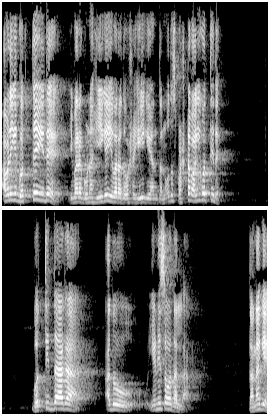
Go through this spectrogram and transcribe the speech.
ಅವಳಿಗೆ ಗೊತ್ತೇ ಇದೆ, ಇವರ ಗುಣ ಹೀಗೆ, ಇವರ ದೋಷ ಹೀಗೆ ಅಂತನ್ನುವುದು ಸ್ಪಷ್ಟವಾಗಿ ಗೊತ್ತಿದೆ. ಗೊತ್ತಿದ್ದಾಗ ಅದು ಎಣಿಸೋದಲ್ಲ. ತನಗೆ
